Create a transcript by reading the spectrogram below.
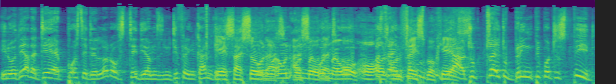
You know, the other day I posted a lot of stadiums in different countries. Yes, I saw on that. My, on, I on saw my, that on, my wall. on- on- on to- Facebook, Yeah, to try to bring people to speed.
